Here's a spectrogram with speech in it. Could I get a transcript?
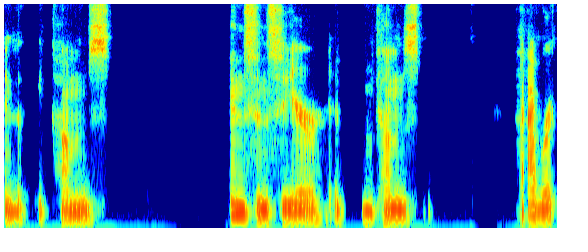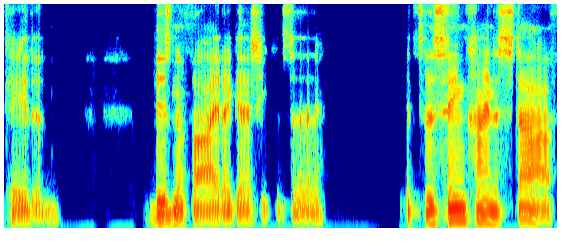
kind of becomes insincere. It becomes fabricated, Disneyfied, I guess you could say. It's the same kind of stuff.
